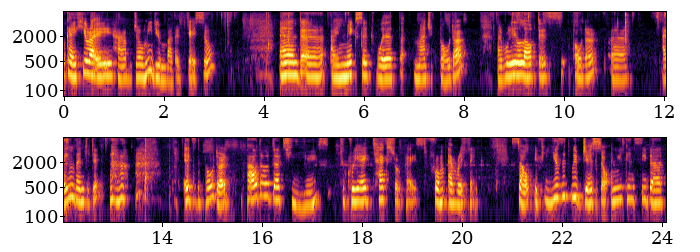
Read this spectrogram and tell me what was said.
okay, here I have gel medium butter gesso. And uh, I mix it with magic powder. I really love this powder. Uh, I invented it. it's the powder powder that you use to create texture paste from everything. So if you use it with gesso and you can see that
